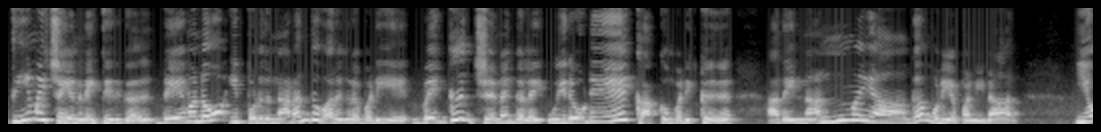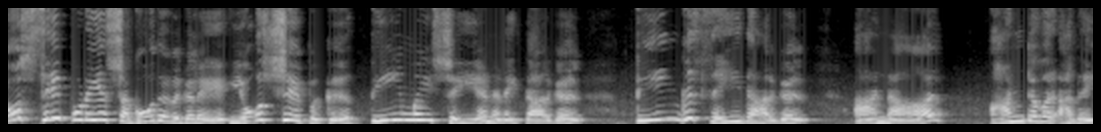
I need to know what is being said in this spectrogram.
தீமை செய்ய நினைத்தீர்கள். தேவனோ இப்பொழுது நடந்து வருகிறபடியே வெகு ஜனங்களை உயிரோடே காக்கும்படிக்கு அதை நன்மையாக முடிய பண்ணினார். யோசேப்புடைய சகோதரர்களே யோசேப்புக்கு தீமை செய்ய நினைத்தார்கள். தீங்கு செய்தார்கள். ஆனால் ஆண்டவர் அதை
